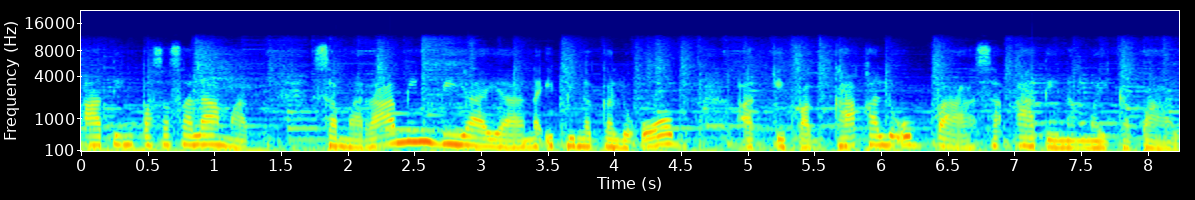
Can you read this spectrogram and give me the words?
ating pasasalamat sa maraming biyaya na ipinagkaloob at ipagkakaloob pa sa atin ng may kapal.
